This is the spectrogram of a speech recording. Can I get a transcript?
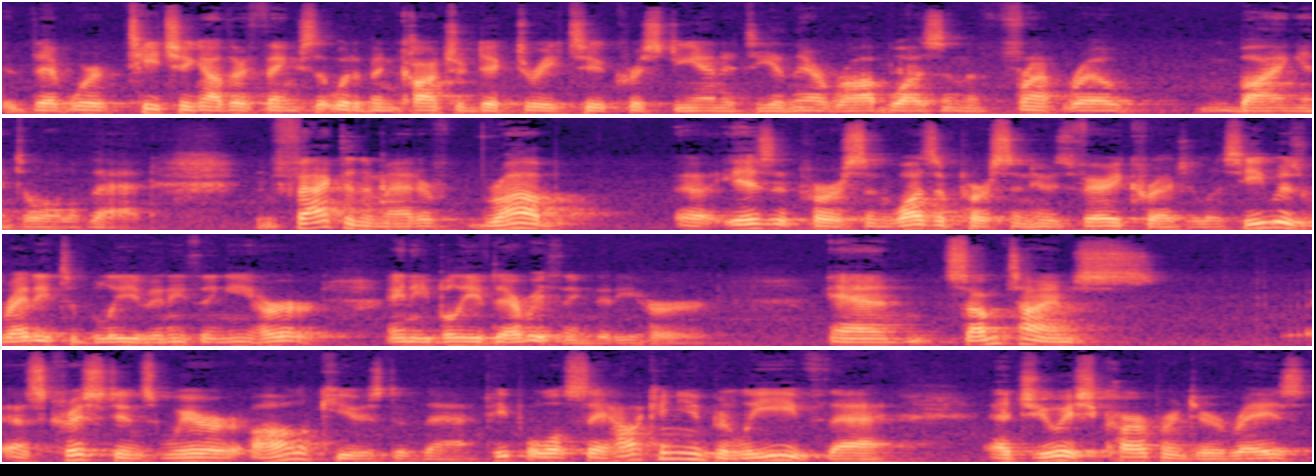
that were teaching other things that would have been contradictory to Christianity. And there Rob was in the front row buying into all of that. The fact of the matter, Rob uh, is a person, was a person who was very credulous. He was ready to believe anything he heard, and he believed everything that he heard. And sometimes, as Christians, we're all accused of that. People will say, How can you believe that a Jewish carpenter raised,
